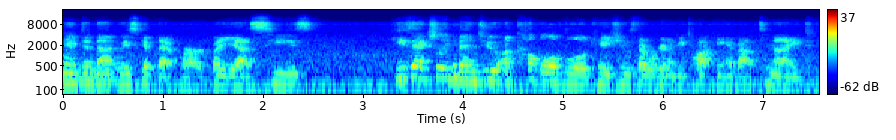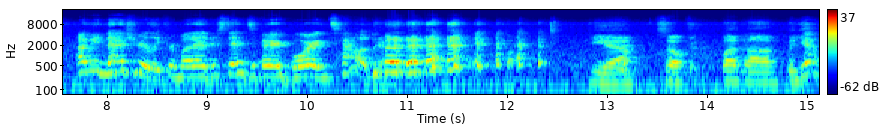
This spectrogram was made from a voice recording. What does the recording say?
we did not we skipped that part, but yes, he's he's actually been to a couple of the locations that we're going to be talking about tonight. I mean, naturally, from what I understand, it's a very boring town. Yeah. So, but uh, but yeah.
